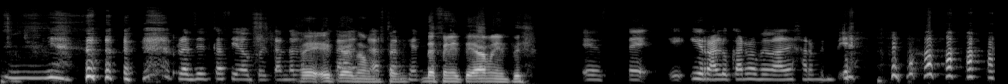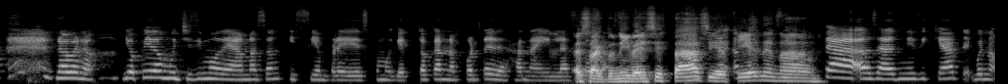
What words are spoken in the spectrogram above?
Francisca ha sido ocultando las, Sí, es que las- no, las tarjetas. definitivamente. Este, y, y Raluca no me va a dejar mentir. no, bueno, yo pido muchísimo de Amazon y siempre es como que tocan la puerta y dejan ahí las Exacto, cosas. ni ven si está, si O sea, tienen ni nada. siquiera- O sea, ni siquiera, te- bueno,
